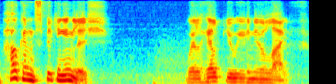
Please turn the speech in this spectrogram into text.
How can speaking English will help you in your life?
